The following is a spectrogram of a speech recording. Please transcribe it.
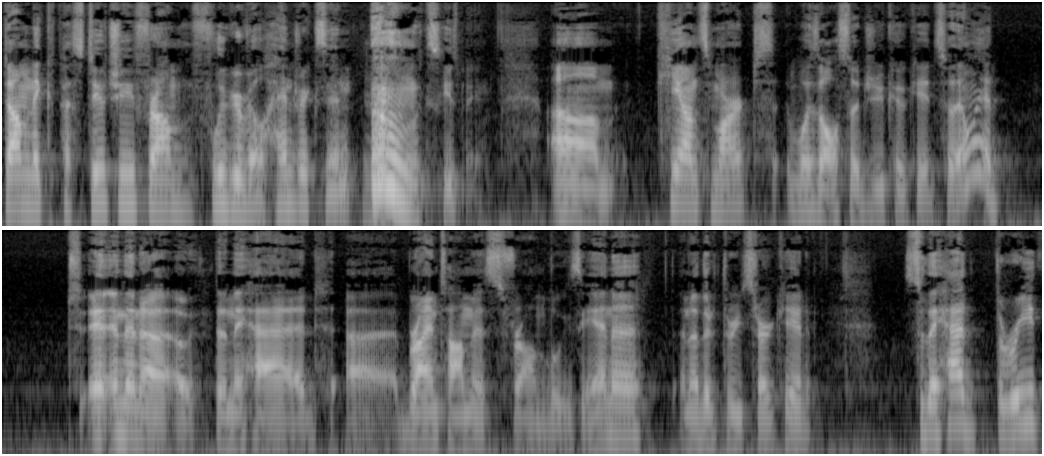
Dominic Pastucci from Pflugerville Hendrickson. Excuse me. Um, Keon Smart was also a JUCO kid. So they only had, two, and, and then uh, oh, then they had uh, Brian Thomas from Louisiana, another three-star kid. So they had three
